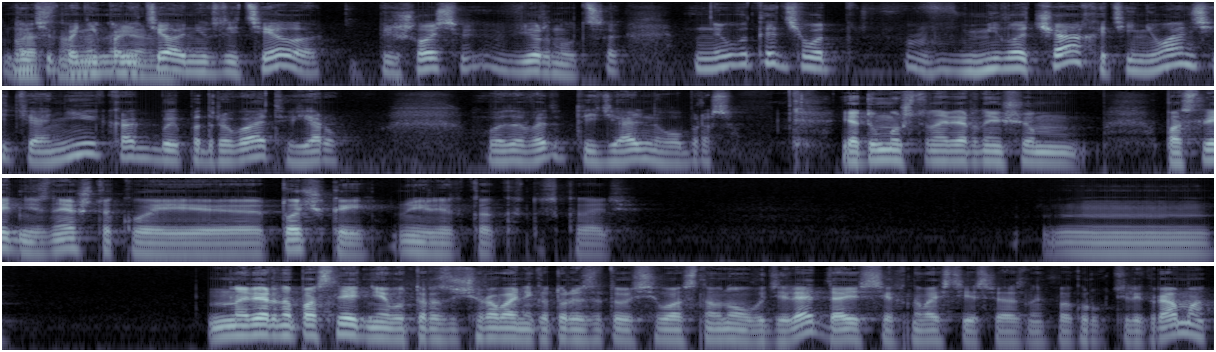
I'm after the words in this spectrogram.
Ну, да, типа, не полетело, не взлетело, пришлось вернуться. Ну, вот эти вот в мелочах, эти нюансики, они как бы подрывают веру вот в этот идеальный образ. Я думаю, что, наверное, еще последний, знаешь, такой э, точкой, ну или как это сказать, ну, наверное, последнее вот разочарование, которое из этого всего основного выделять, да, из всех новостей, связанных вокруг Телеграма,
